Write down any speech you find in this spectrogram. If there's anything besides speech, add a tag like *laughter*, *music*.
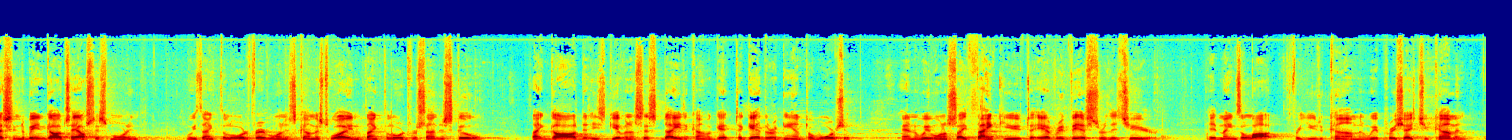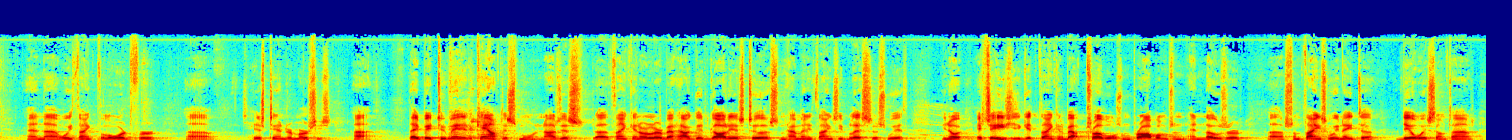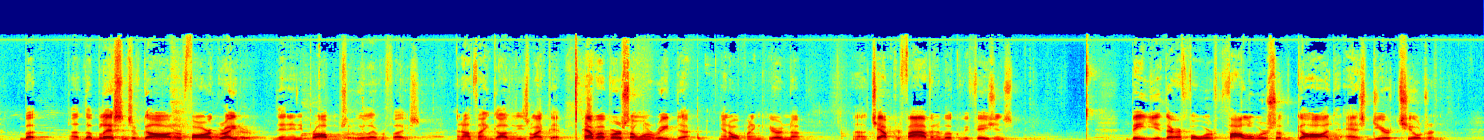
blessing to be in God's house this morning. We thank the Lord for everyone that's come this way and thank the Lord for Sunday school. Thank God that He's given us this day to come and get together again to worship. And we want to say thank you to every visitor that's here. It means a lot for you to come, and we appreciate you coming. And uh, we thank the Lord for uh, His tender mercies. Uh, they'd be too many to count this morning. I was just uh, thinking earlier about how good God is to us and how many things He blesses us with. You know, it's easy to get thinking about troubles and problems, and, and those are uh, some things we need to deal with sometimes. But uh, the blessings of God are far greater than any problems that we'll ever face. And I thank God that He's like that. Have a verse I want to read uh, in opening here in uh, chapter 5 in the book of Ephesians. Be ye therefore followers of God as dear children,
